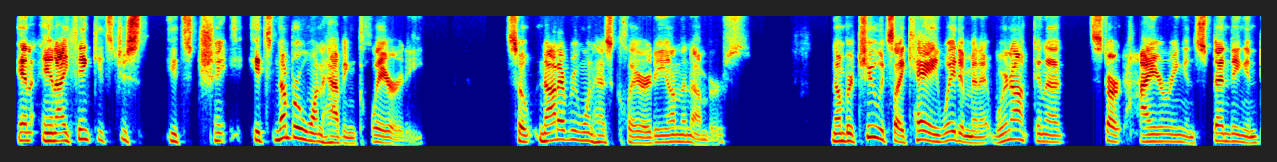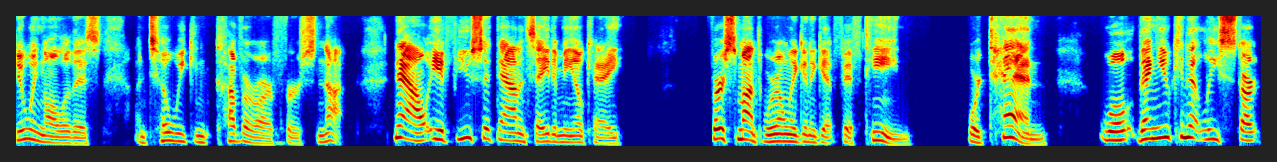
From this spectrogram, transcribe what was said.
And and I think it's just it's it's number one having clarity. So not everyone has clarity on the numbers. Number two, it's like, hey, wait a minute, we're not going to start hiring and spending and doing all of this until we can cover our first nut. Now, if you sit down and say to me, okay, first month we're only going to get 15 or 10, well, then you can at least start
